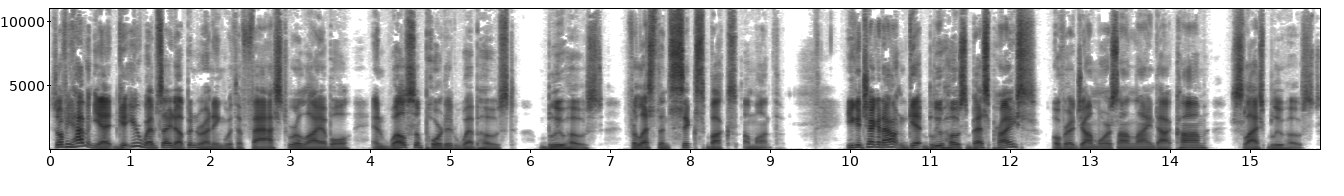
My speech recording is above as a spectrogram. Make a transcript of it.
So if you haven't yet, get your website up and running with a fast, reliable, and well-supported web host, Bluehost, for less than 6 bucks a month. You can check it out and get Bluehost's best price over at johnmorrisonline.com slash Bluehost.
